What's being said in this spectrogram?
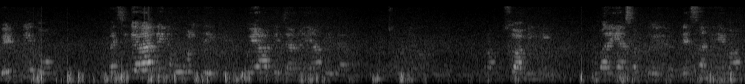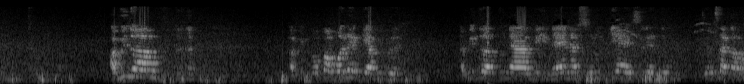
बैठते तो वैसे ना वो बोलते कि यहाँ पे जाना यहाँ पे जाना छोड़ने वहाँ पे प्रमुख स्वामी है हमारे यहाँ सब ऐसा है वहाँ पे तो अभी तो अभी पापा बोले कि अभी अभी तो अभी नया नया शुरू किया है इसलिए तुम जलसा करो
